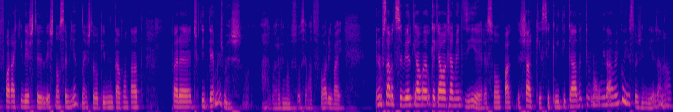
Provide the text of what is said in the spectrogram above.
fora aqui deste, deste nosso ambiente. Né? Estou aqui muito à vontade para discutir temas, mas ah, agora vem uma pessoa, sei lá, de fora e vai. Eu não precisava de saber que ela- o que é que ela realmente dizia, era só o facto de achar que ia ser criticada que eu não lidava bem com isso. Hoje em dia já não,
